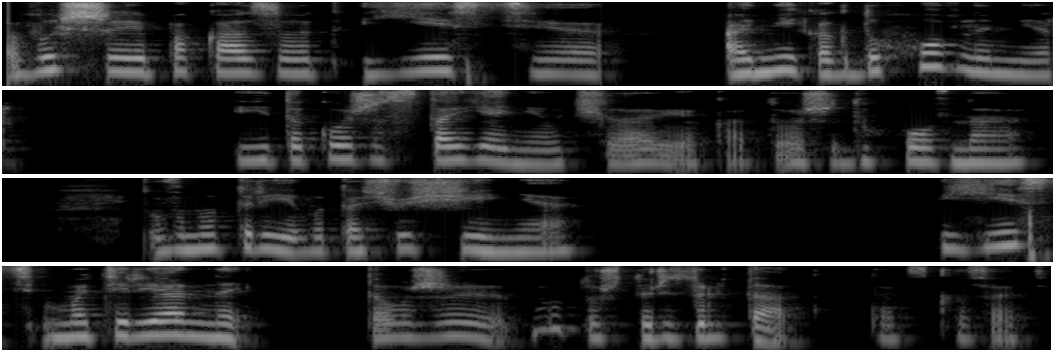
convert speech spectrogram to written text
Высшие показывают, есть э, они как духовный мир, и такое же состояние у человека, тоже духовное, внутри, вот ощущение. И есть материальное, это уже, ну, то, что результат, так сказать.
